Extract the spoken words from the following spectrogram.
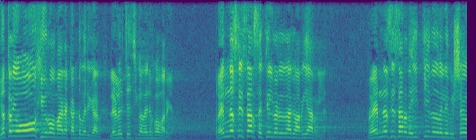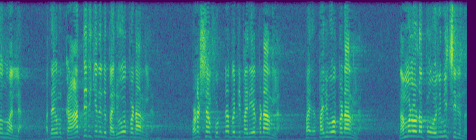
എത്രയോ ഹീറോമാരെ കണ്ടുവരികയാണ്. ലളിത ചേച്ചിക്ക് അത് അനുഭവം അറിയാം. പ്രേം നസീർ സാർ സെറ്റിൽ വരുന്നതാരും അറിയാറില്ല. പ്രേം നസീർ സാർ വെയിറ്റ് ചെയ്യുന്നത് വലിയ വിഷയമൊന്നുമല്ല. അദ്ദേഹം കാത്തിരിക്കുന്നതിന് പരുവപ്പെടാറില്ല പ്രൊഡക്ഷൻ ഫുഡിനെ പറ്റി പരിചയപ്പെടാറില്ല. പരിഭവപ്പെടാറില്ല. നമ്മളോടൊപ്പം ഒരുമിച്ചിരുന്ന്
